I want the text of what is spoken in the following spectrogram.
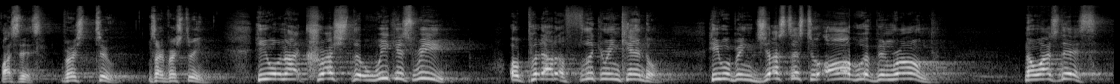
watch this, verse 2, I'm sorry, verse 3. He will not crush the weakest reed or put out a flickering candle. He will bring justice to all who have been wronged. Now, watch this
